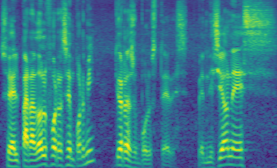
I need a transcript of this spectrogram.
Soy el Paradolfo, recen por mí, yo rezo por ustedes. Bendiciones.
